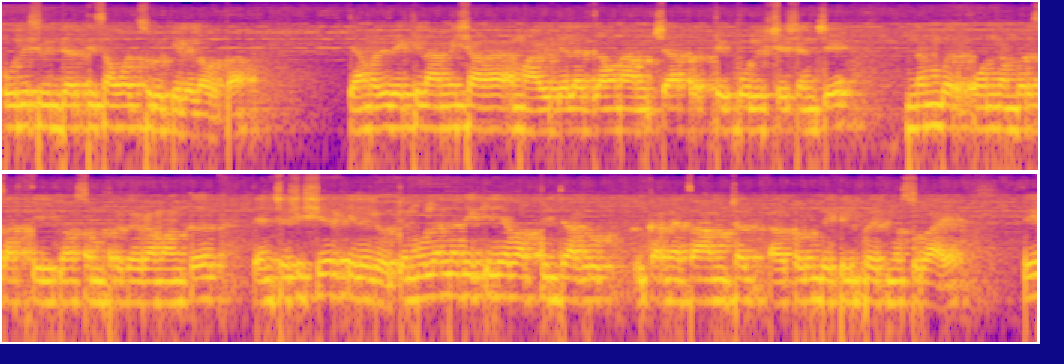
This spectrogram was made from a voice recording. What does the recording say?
पोलीस विद्यार्थी संवाद सुरू केलेला होता. त्यामध्ये देखील आम्ही शाळा महाविद्यालयात जाऊन आमच्या प्रत्येक पोलीस स्टेशनचे नंबर फोन नंबर्स असतील किंवा संपर्क क्रमांक त्यांच्याशी शेअर केलेले होते. मुलांना देखील या बाबतीत जागरूक करण्याचा आमच्याकडून देखील प्रयत्न सुरू आहे. ते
